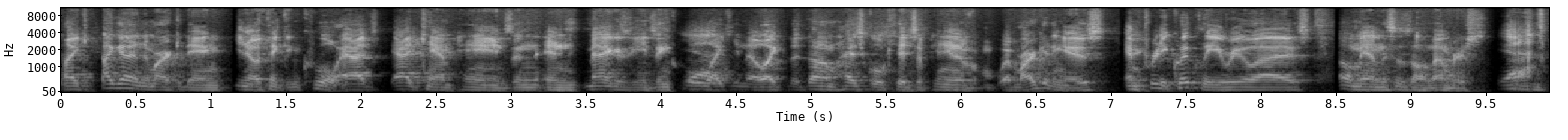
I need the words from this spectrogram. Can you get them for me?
Like I got into marketing, you know, thinking cool ads, ad campaigns and, and magazines and cool, Yeah. like, you know, like the dumb high school kid's opinion of what marketing is. And pretty quickly realized, oh man, this is all numbers. Yeah.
